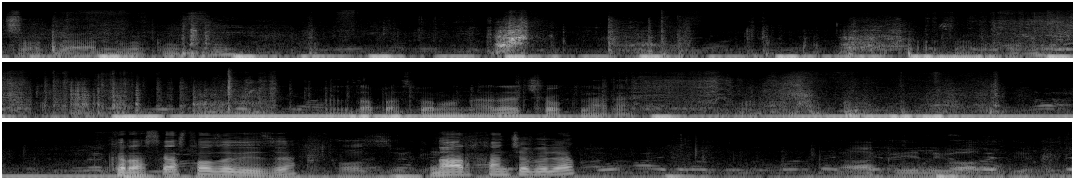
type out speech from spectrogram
Choklarini ko'rsak. Zapas balonlari, choklari. Kraskasi toza dedingiz a toza. Narxi qancha bo'lyapti? narxi ellik olti deyapti.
